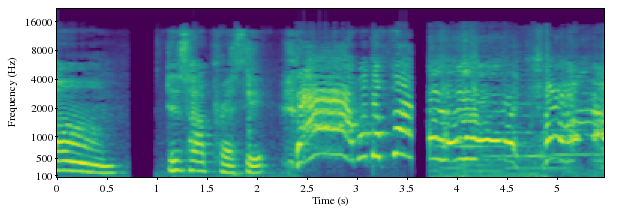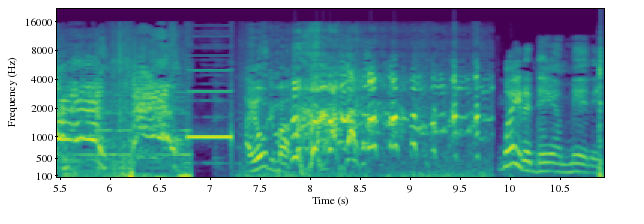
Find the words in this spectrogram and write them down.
Um, this is how I press it. Ah, what the fuck? I owed him up. Wait a damn minute.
